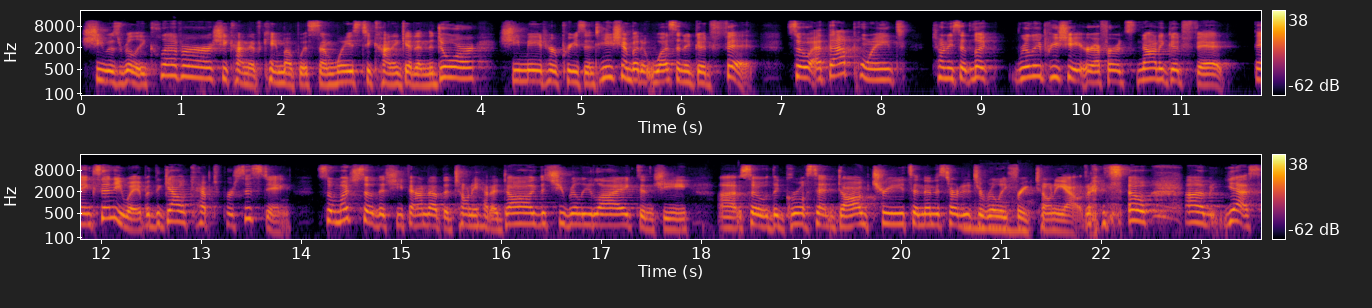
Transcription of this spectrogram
she was really clever. She kind of came up with some ways to kind of get in the door. She made her presentation, but it wasn't a good fit. So at that point, Toni said, Look, really appreciate your efforts. Not a good fit. Thanks anyway. But the gal kept persisting. So much so that she found out that Toni had a dog that she really liked, and she uh, so the girl sent dog treats, and then it started to really mm. freak Toni out. Right? So um, yes,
